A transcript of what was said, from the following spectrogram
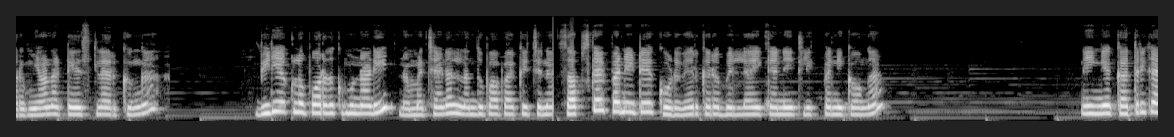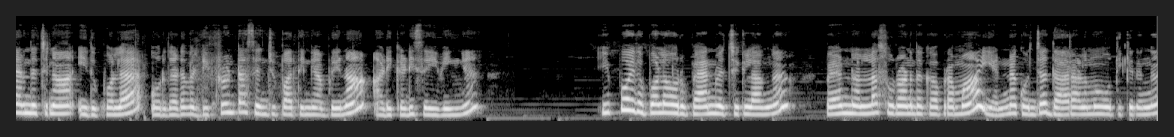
அருமையான டேஸ்ட்டில் இருக்குங்க. வீடியோக்குள்ளே போகிறதுக்கு முன்னாடி நம்ம சேனல் நந்து பாப்பா கிச்சனை சப்ஸ்கிரைப் பண்ணிவிட்டு கூடவே இருக்கிற பெல் ஐக்கனை கிளிக் பண்ணிக்கோங்க. நீங்கள் கத்திரிக்காய் இருந்துச்சுன்னா இது போல் ஒரு தடவை டிஃப்ரெண்ட்டாக செஞ்சு பார்த்தீங்க அப்படின்னா அடிக்கடி செய்வீங்க. இப்போது இது போல் ஒரு பேன் வச்சுக்கலாங்க. பேன் நல்லா சூடானதுக்கப்புறமா எண்ணெய் கொஞ்சம் தாராளமாக ஊற்றிக்கிறேங்க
